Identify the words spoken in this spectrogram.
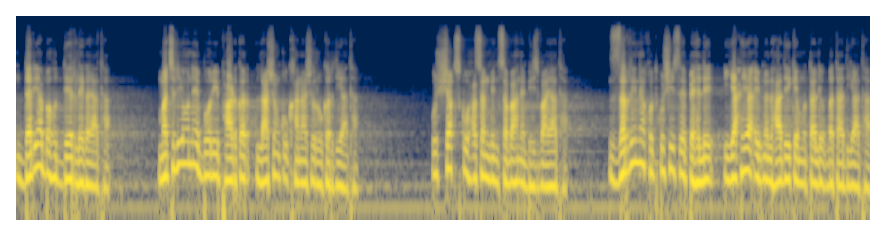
دریا بہت دیر لے گیا تھا۔ مچھلیوں نے بوری پھاڑ کر لاشوں کو کھانا شروع کر دیا تھا۔ اس شخص کو حسن بن صبح نے بھیجوایا تھا۔ زرری نے خودکشی سے پہلے یحییٰ ابن الحادی کے متعلق بتا دیا تھا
